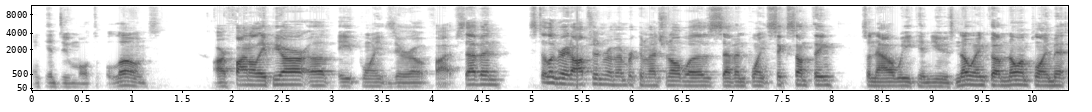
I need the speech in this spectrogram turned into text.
and can do multiple loans. Our final APR of 8.057. Still a great option. Remember, conventional was 7.6 something. So now we can use no income, no employment.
